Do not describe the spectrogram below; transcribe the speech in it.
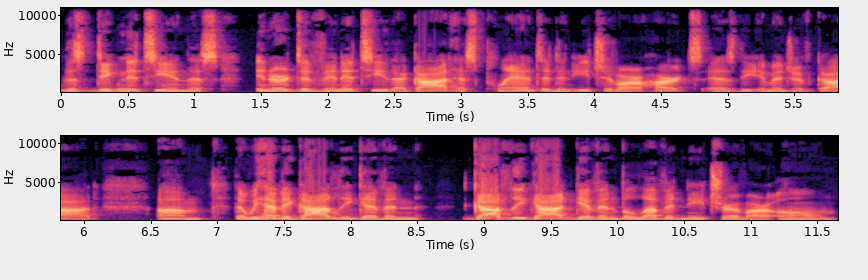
This dignity and this inner divinity that God has planted in each of our hearts as the image of God. Um, that we have a godly given godly, God given, beloved nature of our own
